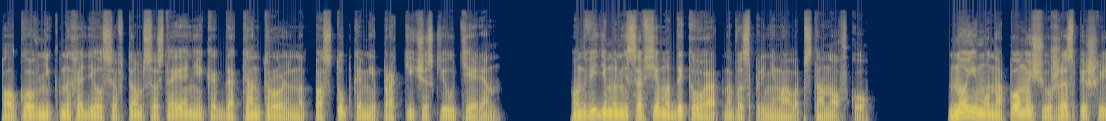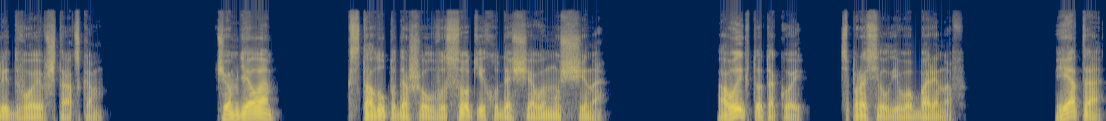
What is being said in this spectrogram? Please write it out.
Полковник находился в том состоянии, когда контроль над поступками практически утерян. Он, видимо, не совсем адекватно воспринимал обстановку. Но ему на помощь уже спешили двое в штатском. «В чем дело?» К столу подошел высокий худощавый мужчина. «А вы кто такой?» — спросил его Баринов. «Я-то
